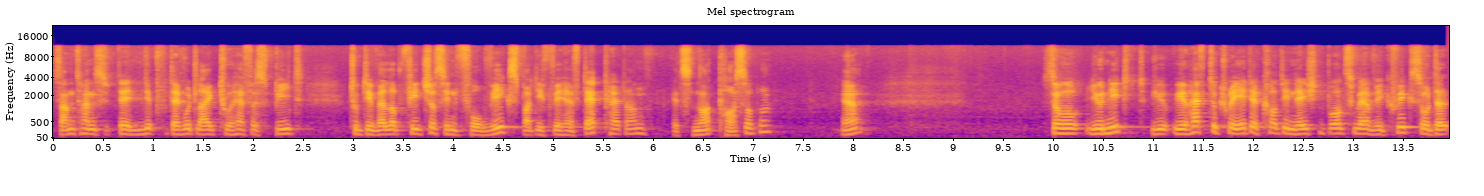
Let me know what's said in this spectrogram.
Sometimes they, they would like to have a speed to develop features in four weeks, but if we have that pattern, it's not possible. Yeah. So you need you, you have to create a coordination boards very quick so the,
